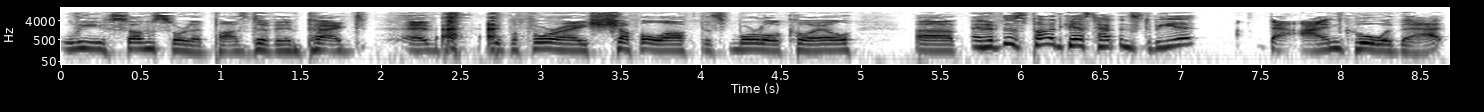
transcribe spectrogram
leave some sort of positive impact and, before I shuffle off this mortal coil. Uh, and if this podcast happens to be it, that I'm cool with that.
